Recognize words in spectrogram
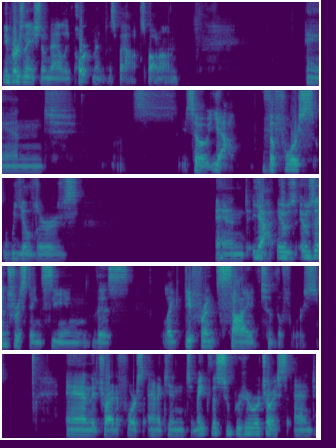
the impersonation of Natalie Portman is about spot on. And so yeah, the Force wielders and yeah it was it was interesting seeing this like different side to the force. And they try to force Anakin to make the superhero choice and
